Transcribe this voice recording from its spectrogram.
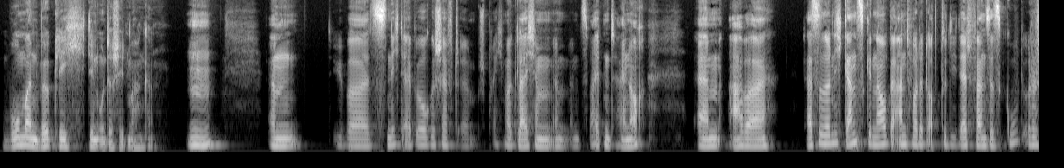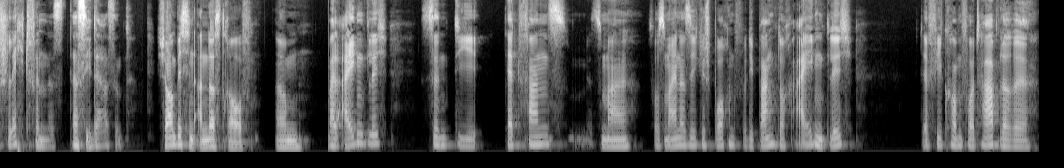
wo man wirklich den Unterschied machen kann. Mhm. Ähm, über das Nicht-LBO-Geschäft äh, sprechen wir gleich im, im, im zweiten Teil noch. Ähm, aber Hast du noch nicht ganz genau beantwortet, ob du die Dead Funds jetzt gut oder schlecht findest, dass sie da sind. Ich schaue ein bisschen anders drauf. Ähm Weil eigentlich sind die Dead Funds, jetzt mal so aus meiner Sicht gesprochen, für die Bank doch eigentlich der viel komfortablere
